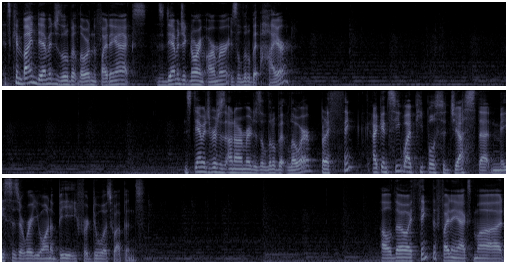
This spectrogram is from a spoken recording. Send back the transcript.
Its combined damage is a little bit lower than the fighting axe. Its damage ignoring armor is a little bit higher. Its damage versus unarmored is a little bit lower, but I think I can see why people suggest that maces are where you want to be for duelist weapons. Although I think the fighting axe mod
